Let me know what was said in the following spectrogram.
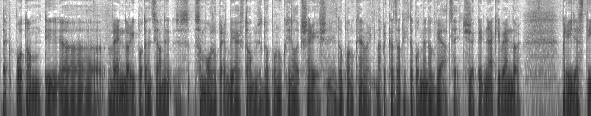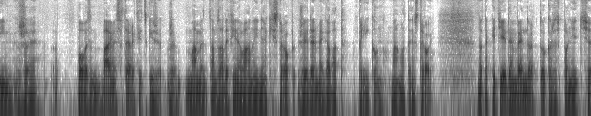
tak potom tí uh, vendory potenciálne sa môžu predbiehať v tom, že doponúkne lepšie riešenie, doponúkne napríklad za týchto podmienok viacej. Čiže keď nejaký vendor príde s tým, že povedzme, bavíme sa teoreticky, že, že máme tam zadefinovaný nejaký strop, že 1 MW príkon má mať ten stroj. No tak keď jeden vendor dokáže splniť uh,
